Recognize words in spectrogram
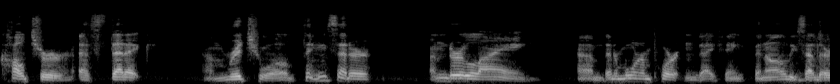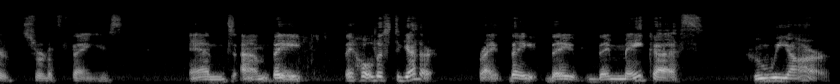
culture, aesthetic, um, ritual things that are underlying um, that are more important, I think, than all these other sort of things, and um, they they hold us together, right? They they they make us who we are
